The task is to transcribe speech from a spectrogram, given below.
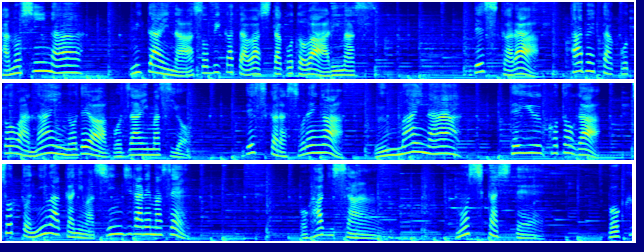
楽しいな。みたいな遊び方はしたことはあります。ですから食べたことはないのではございますよ。ですからそれがうまいな。っていうことがちょっとにわかには信じられません。おはぎさんもしかして僕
